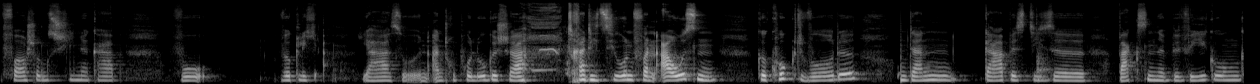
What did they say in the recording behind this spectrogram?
Forschungsschiene gab, wo wirklich ja so in anthropologischer Tradition von außen geguckt wurde und dann gab es diese wachsende Bewegung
